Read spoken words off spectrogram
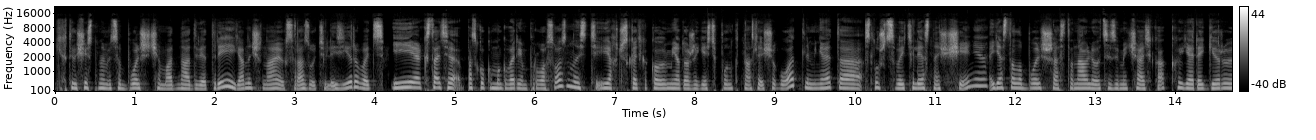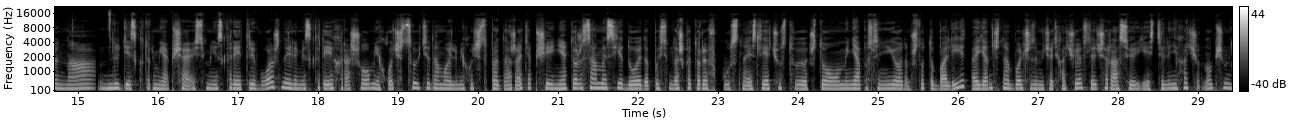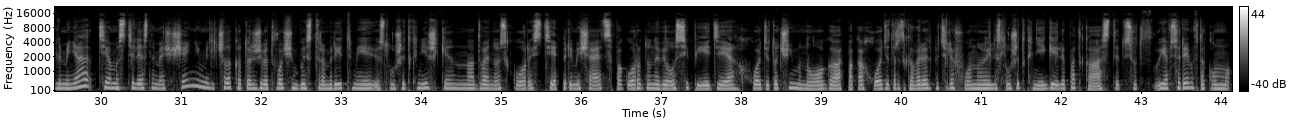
каких-то вещей становится больше, чем одна, две, три, я начинаю их сразу утилизировать. И, кстати, поскольку мы говорим про осознанность, я хочу сказать, какой у меня тоже есть пункт на следующий год. Для меня это слушать свои телесные ощущения. Я стала больше останавливаться и замечать, как я реагирую на людей, с которыми я общаюсь. Мне скорее тревожно, или мне скорее хорошо, мне хочется уйти домой, или мне хочется продолжать общение. То же самое с едой, допустим, даже которая вкусная. Если я чувствую, что у меня после нее там что-то болит, я начинаю больше замечать, хочу я в следующий раз ее есть или не хочу. Ну, в общем, для меня тема с телесными ощущениями для человека, который живет в очень быстром ритме, слушает книжки на двойной скорости, перемещается по городу на велосипеде, ходит очень много, пока ходит, разговаривает по телефону или слушает книги или подкасты. То есть вот я все время в таком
